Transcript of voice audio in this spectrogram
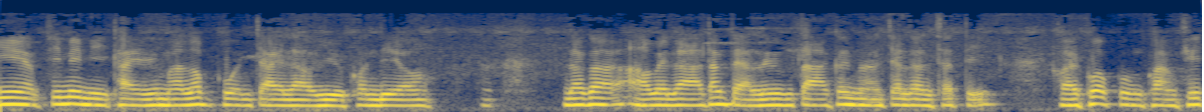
งียบๆที่ไม่มีใครมารบกวนใจเราอยู่คนเดียว แล้วก็เอาเวลาตั้งแต่ลืมตาขึ้นมาเจริญสติ คอยควบคุมความคิด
